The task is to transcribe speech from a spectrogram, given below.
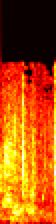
Spirit.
